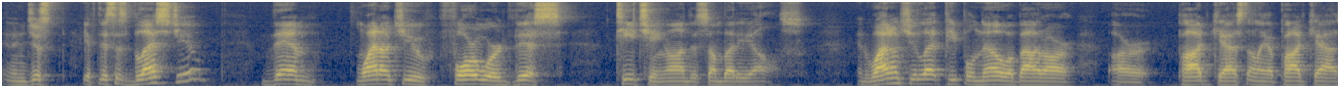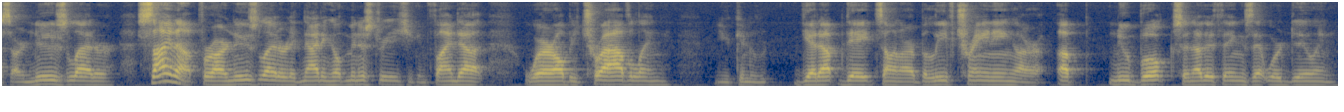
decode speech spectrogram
And just if this has blessed you, then why don't you forward this teaching on to somebody else? And why don't you let people know about our, our podcast, not only our podcast, our newsletter? Sign up for our newsletter at Igniting Hope Ministries. You can find out where I'll be traveling. You can get updates on our belief training, our up new books, and other things that we're doing.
